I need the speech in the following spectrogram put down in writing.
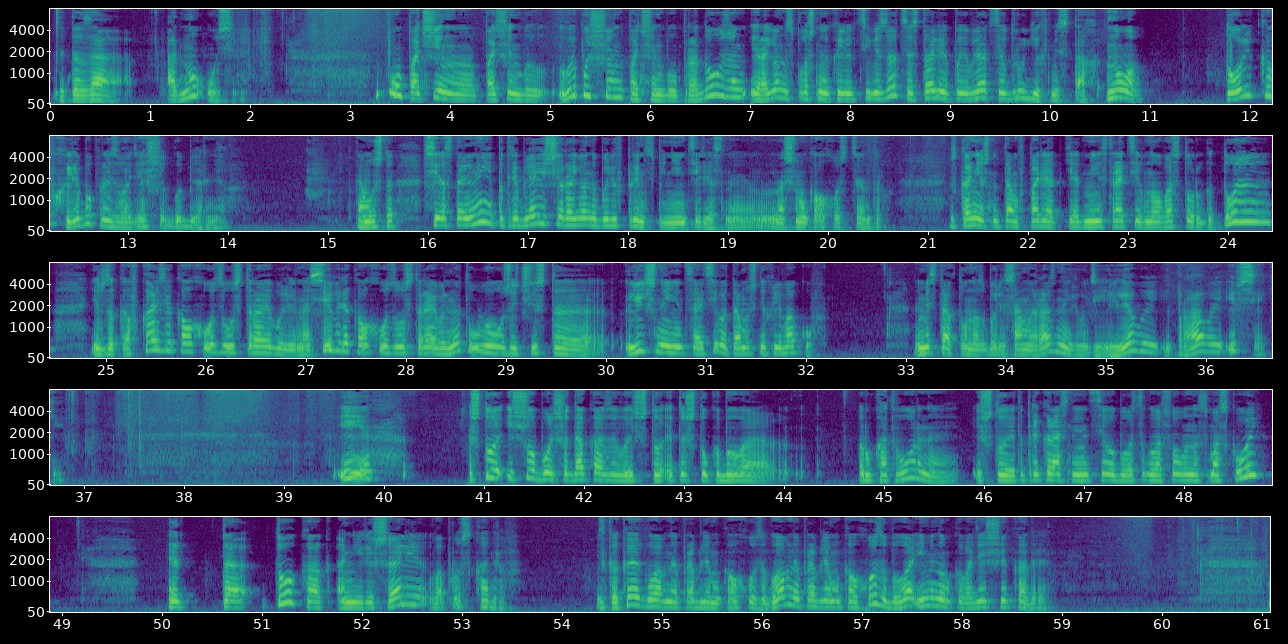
Это за одну осень. Ну, почин, почин был выпущен, почин был продолжен, и районы сплошной коллективизации стали появляться и в других местах, но только в хлебопроизводящих губерниях. Потому что все остальные потребляющие районы были в принципе неинтересны нашему колхозцентру. Конечно, там в порядке административного восторга тоже. И в Закавказье колхозы устраивали, и на севере колхозы устраивали, но это была уже чисто личная инициатива тамошних леваков – на местах-то у нас были самые разные люди, и левые, и правые, и всякие. И что еще больше доказывает, что эта штука была рукотворная, и что эта прекрасная инициатива была согласована с Москвой, это то, как они решали вопрос кадров. Ведь какая главная проблема колхоза? Главная проблема колхоза была именно руководящие кадры –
